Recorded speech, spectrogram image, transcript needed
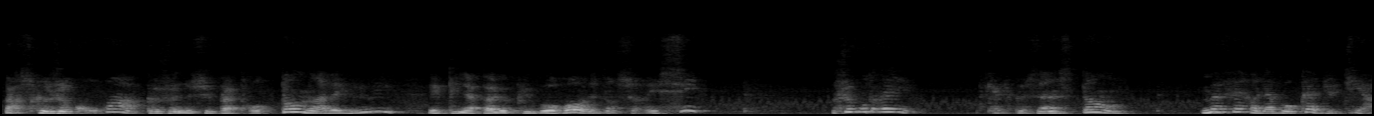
parce que je crois que je ne suis pas trop tendre avec lui et qu'il n'a pas le plus beau rôle dans ce récit, je voudrais, quelques instants, me faire l'avocat du diable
